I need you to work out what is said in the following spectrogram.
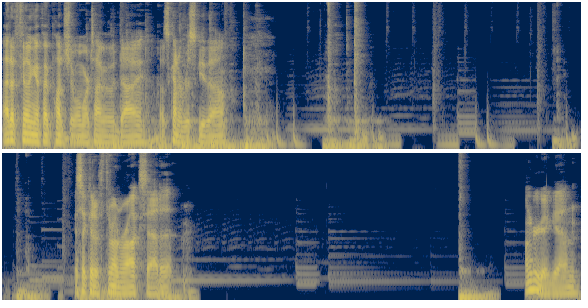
I had a feeling if I punched it one more time it would die. That was kind of risky though. Guess I could have thrown rocks at it. Hungry again.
